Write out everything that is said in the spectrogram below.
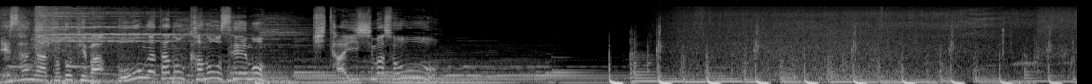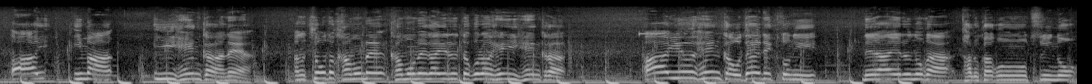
餌が届けば大型の可能性も期待しましょう。あ今いい変化がねあのちょうどカモメカモメがいるところいい変化ああいう変化をダイレクトに狙えるのがタルカゴの釣りの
